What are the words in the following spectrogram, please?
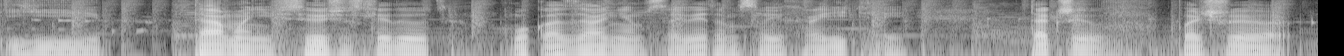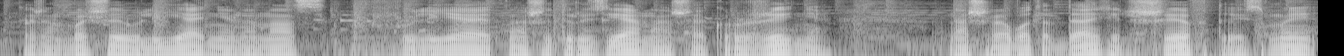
и там они все еще следуют указаниям, советам своих родителей. Также большое, скажем, большое влияние на нас влияют наши друзья, наше окружение, наш работодатель, шеф. То есть мы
